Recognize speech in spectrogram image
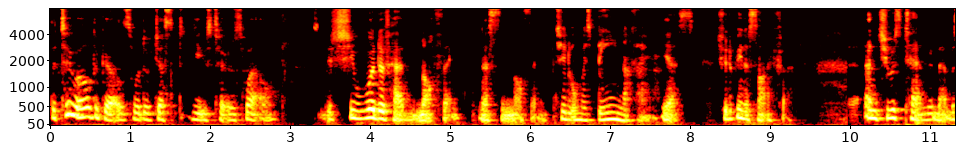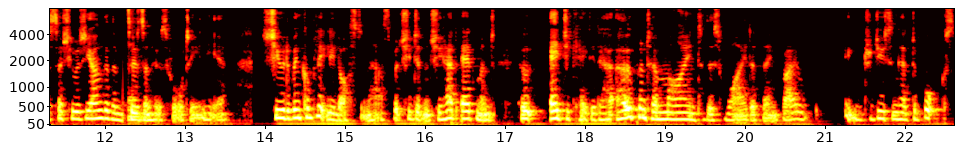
The two older girls would have just used her as well. She would have had nothing, less than nothing. She'd almost be nothing. Yes. She'd have been a cipher. And she was 10, remember? So she was younger than Susan, who's 14 here. She would have been completely lost in the house, but she didn't. She had Edmund, who educated her, opened her mind to this wider thing by introducing her to books,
